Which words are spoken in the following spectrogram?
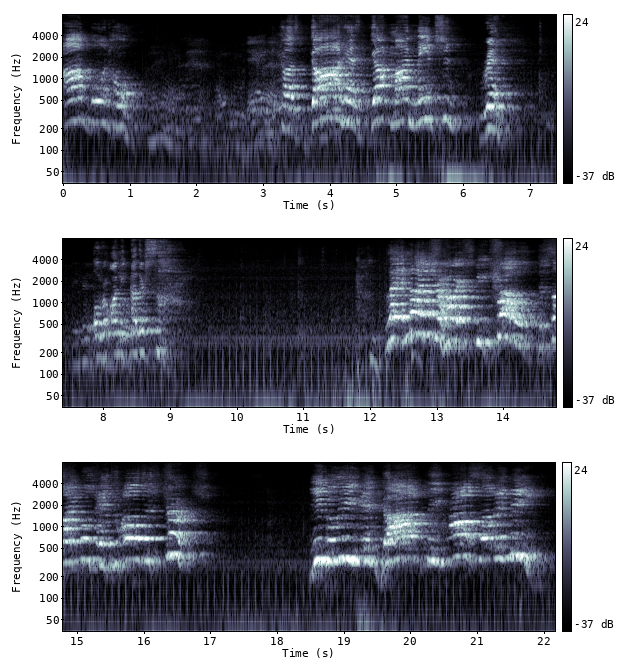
I'm going home. Because God has got my mansion ready over on the other side. Let not your hearts be troubled, disciples, and to all this church. Ye believe in God, believe also in me.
